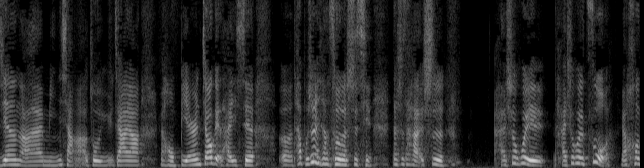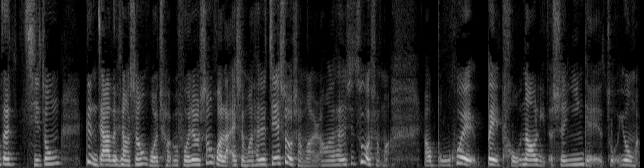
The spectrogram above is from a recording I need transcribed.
间拿来冥想啊，做瑜伽呀，然后别人教给他一些呃他不是很想做的事情，但是他还是还是会还是会做，然后在其中更加的向生活臣服，就是生活来什么他就接受什么，然后他就去做什么，然后不会被头脑里的声音给左右嘛。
